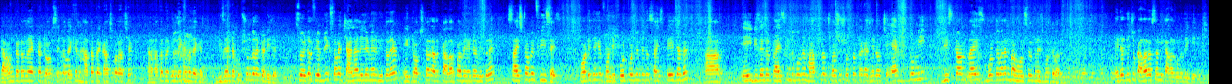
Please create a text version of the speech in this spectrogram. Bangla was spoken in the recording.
গাউন প্যাটার্নের একটা টপ সেটা দেখেন, হাতাটায় কাজ করা আছে, আর হাতাটা কিন্তু এখানে দেখেন, ডিজাইনটা খুব সুন্দর একটা ডিজাইন। সো এটার ফেব্রিক্স হবে চায়না লিলেনের ভিতরে, এই টপসটার আর কালার পাবেন এটার ভিতরে সাইজটা হবে ফ্রি সাইজ ফর্টি থেকে ফর্টি ফোর পর্যন্ত এটা সাইজ পেয়ে যাবেন, আর এই ডিজাইনটার প্রাইস কিন্তু পড়বে মাত্র ছয়শো সত্তর টাকা, যেটা হচ্ছে একদমই ডিসকাউন্ট প্রাইস বলতে পারেন বা হোলসেল প্রাইস বলতে পারেন। এটার কিছু কালার আছে, আমি কালারগুলো দেখিয়ে দিচ্ছি।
